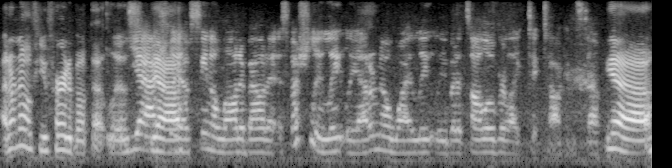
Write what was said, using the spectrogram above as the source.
I don't know if you've heard about that, Liz. yeah, actually, I've seen a lot about it, especially lately. I don't know why lately, but it's all over like TikTok and stuff. Yeah.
